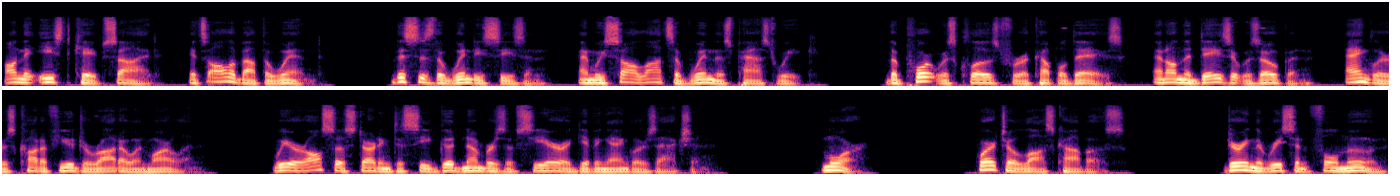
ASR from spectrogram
On the East Cape side, it's all about the wind. This is the windy season, and we saw lots of wind this past week. The port was closed for a couple days, and on the days it was open, anglers caught a few Dorado and Marlin. We are also starting to see good numbers of Sierra giving anglers action. More. Puerto Los Cabos. During the recent full moon,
